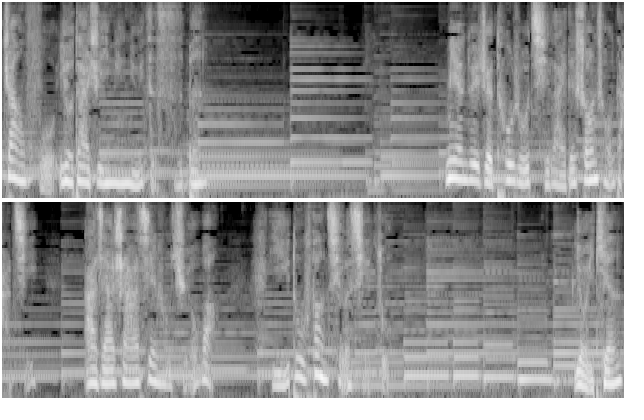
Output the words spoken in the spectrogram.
丈夫又带着一名女子私奔。面对着突如其来的双重打击，阿加莎陷入绝望，一度放弃了写作。有一天，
